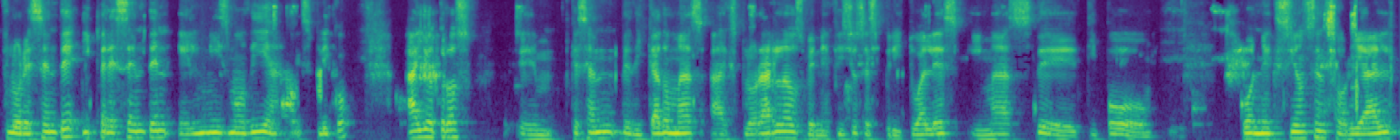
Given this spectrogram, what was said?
fluorescente y presenten el mismo día, ¿me explico? Hay otros em, que se han dedicado más a explorar los beneficios espirituales y más de tipo conexión sensorial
